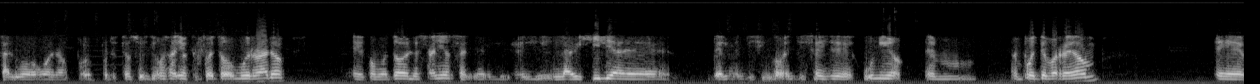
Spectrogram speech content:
salvo, bueno, por, por estos últimos años que fue todo muy raro, eh, como todos los años, en, el- en la vigilia de, del 25-26 de junio en, en Puente Porredón. Eh,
